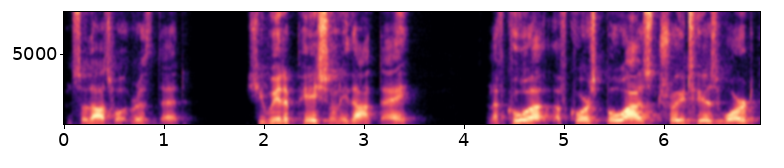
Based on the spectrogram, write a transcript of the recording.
And so that's what Ruth did. She waited patiently that day. And of course, Boaz, true to his word,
